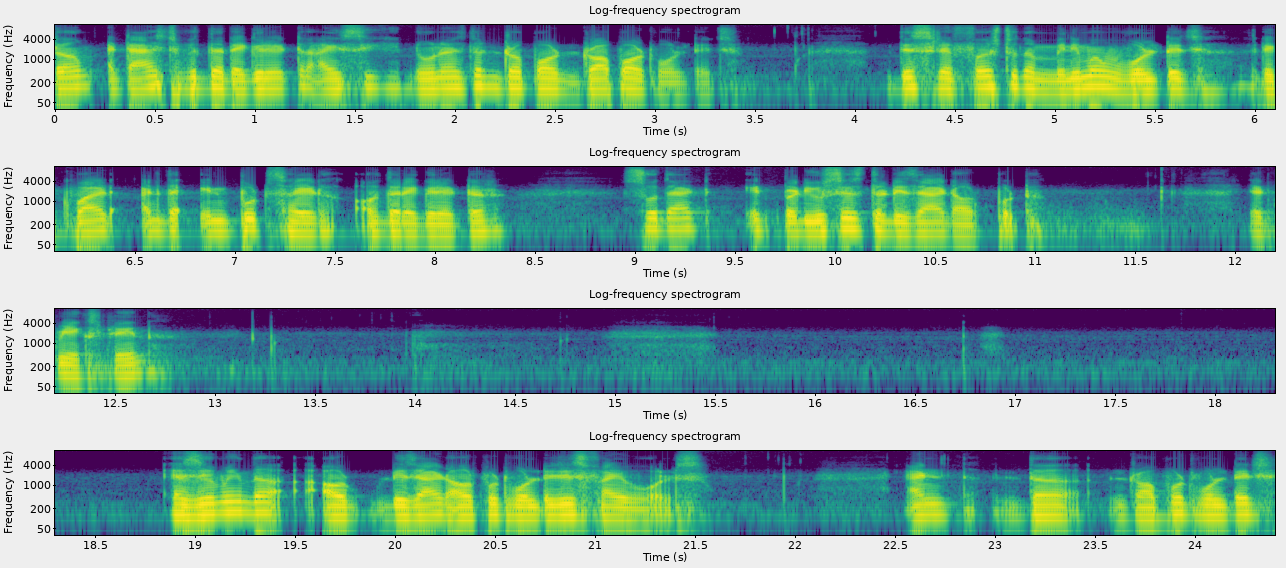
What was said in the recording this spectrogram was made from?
term attached with the regulator IC known as the dropout, dropout voltage. This refers to the minimum voltage required at the input side of the regulator so that it produces the desired output. Let me explain. Assuming the out desired output voltage is 5 volts. And the dropout voltage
